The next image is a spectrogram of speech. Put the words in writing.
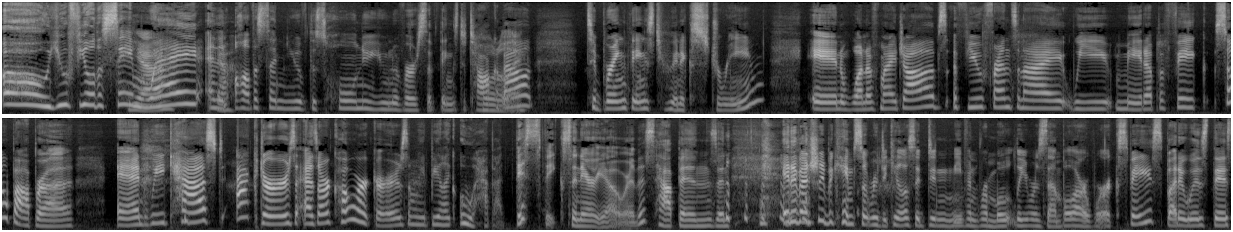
oh you feel the same yeah. way and yeah. then all of a sudden you have this whole new universe of things to talk totally. about to bring things to an extreme. In one of my jobs a few friends and i we made up a fake soap opera and we cast actors as our coworkers and we'd be like oh how about this fake scenario where this happens? And it eventually became so ridiculous it didn't even remotely resemble our workspace but it was this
